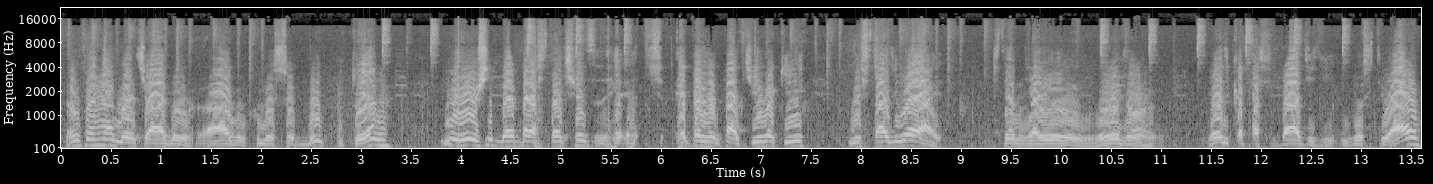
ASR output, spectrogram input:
Então foi realmente algo, algo começou muito pequeno, e hoje é bastante representativo aqui no estado de Goiás. Temos aí hoje uma grande capacidade industrial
